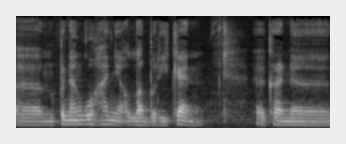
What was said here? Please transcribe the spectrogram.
um, penangguhan yang Allah berikan. Uh, kerana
